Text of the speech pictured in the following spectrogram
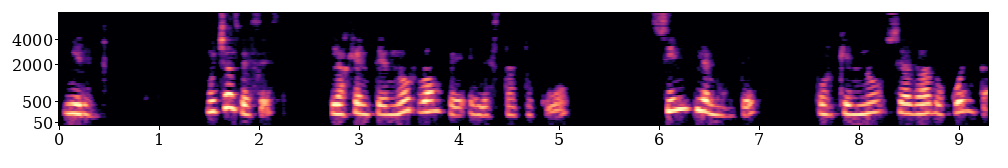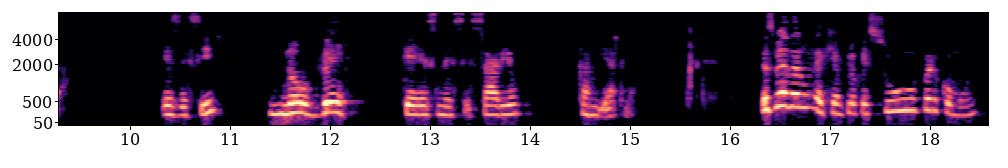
Miren, muchas veces la gente no rompe el statu quo simplemente porque no se ha dado cuenta, es decir, no ve que es necesario cambiarlo. Les voy a dar un ejemplo que es súper común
